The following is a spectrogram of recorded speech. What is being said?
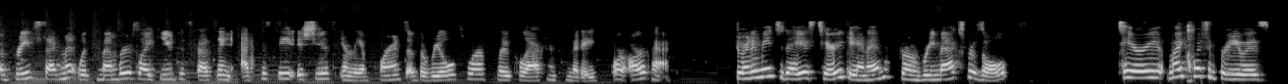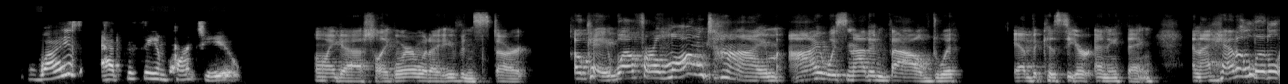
a brief segment with members like you discussing advocacy issues and the importance of the Realtor Political Action Committee, or RPAC. Joining me today is Terry Gannon from Remax Results. Terry, my question for you is why is advocacy important to you? Oh my gosh, like where would I even start? Okay, well, for a long time, I was not involved with advocacy or anything. And I had a little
